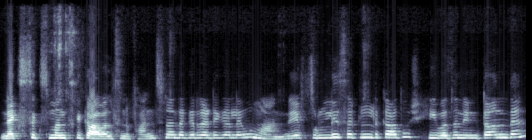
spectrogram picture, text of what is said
నెక్స్ట్ సిక్స్ మంత్స్కి కావాల్సిన ఫండ్స్ నా దగ్గర రెడీగా లేవు. మా అన్నయ్య ఫుల్లీ సెటిల్డ్ కాదు. He was an intern then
